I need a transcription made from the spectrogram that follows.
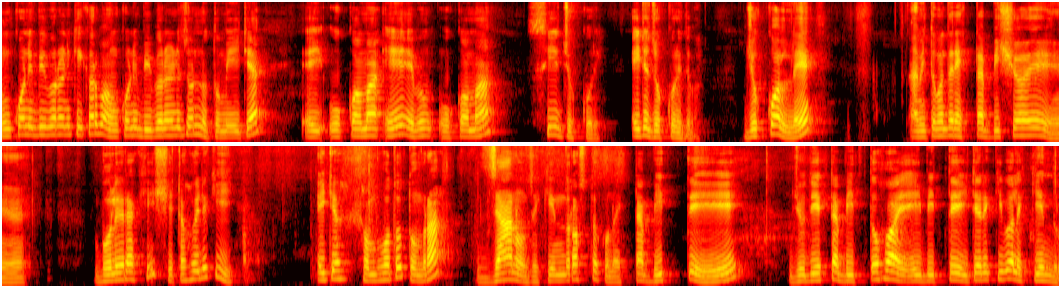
অঙ্কনী বিবরণী কী করব? অঙ্কনী বিবরণের জন্য তুমি এইটা, এই ও কমা এ এবং ও কমা সি যোগ করি, এইটা যোগ করে দেবা। যোগ করলে আমি তোমাদের একটা বিষয়ে বলে রাখি, সেটা হইলে কি, এইটা সম্ভবত তোমরা জানো যে কেন্দ্রস্থ কোনো একটা বৃত্তে যদি একটা বৃত্ত হয়, এই বৃত্তে এইটারে কি বলে? কেন্দ্র।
